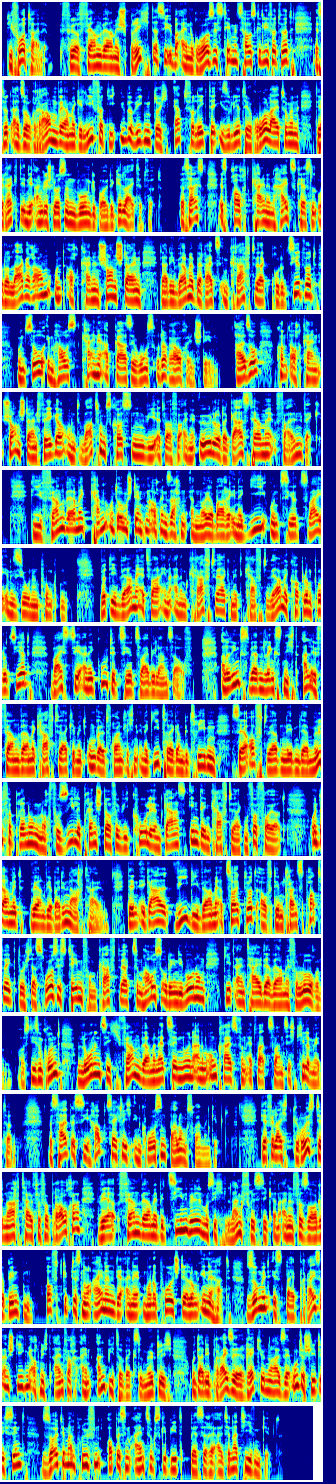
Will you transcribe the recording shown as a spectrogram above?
Die Vorteile. Für Fernwärme spricht, dass sie über ein Rohrsystem ins Haus geliefert wird. Es wird also Raumwärme geliefert, die überwiegend durch erdverlegte isolierte Rohrleitungen direkt in die angeschlossenen Wohngebäude geleitet wird. Das heißt, es braucht keinen Heizkessel oder Lagerraum und auch keinen Schornstein, da die Wärme bereits im Kraftwerk produziert wird und so im Haus keine Abgase, Ruß oder Rauch entstehen. Also kommt auch kein Schornsteinfeger und Wartungskosten wie etwa für eine Öl- oder Gastherme fallen weg. Die Fernwärme kann unter Umständen auch in Sachen erneuerbare Energie und CO2-Emissionen punkten. Wird die Wärme etwa in einem Kraftwerk mit Kraft-Wärme-Kopplung produziert, weist sie eine gute CO2-Bilanz auf. Allerdings werden längst nicht alle Fernwärmekraftwerke mit umweltfreundlichen Energieträgern betrieben. Sehr oft werden neben der Müllverbrennung noch fossile Brennstoffe wie Kohle und Gas in den Kraftwerken verfeuert. Und damit wären wir bei den Nachteilen. Denn egal wie die Wärme erzeugt wird, auf dem Transportweg durch das Rohrsystem vom Kraftwerk zum Haus oder in die Wohnung geht ein Teil der Wärme verloren. Aus diesem Grund lohnen sich Fernwärmenetze nur in einem Umkreis von etwa 20 Kilometern, weshalb es sie hauptsächlich in großen Ballungsräumen gibt. Der vielleicht größte Nachteil für Verbraucher, wer Fernwärme beziehen will, muss sich langfristig an einen Versorger binden. Oft gibt es nur einen, der eine Monopolstellung innehat. Somit ist bei Preisanstiegen auch nicht einfach ein Anbieterwechsel möglich. Und da die Preise regional sehr unterschiedlich sind, sollte man prüfen, ob es im Einzugsgebiet bessere Alternativen gibt.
